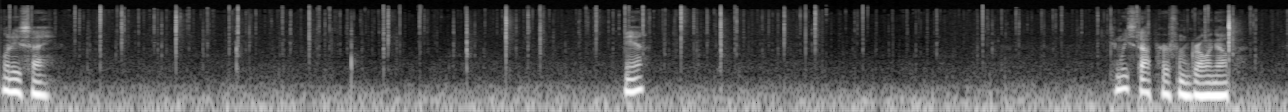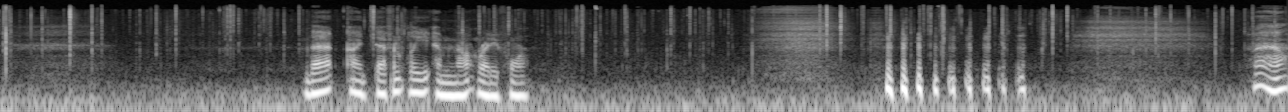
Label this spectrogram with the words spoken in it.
What do you say? Yeah? Can we stop her from growing up? That I definitely am not ready for. well,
